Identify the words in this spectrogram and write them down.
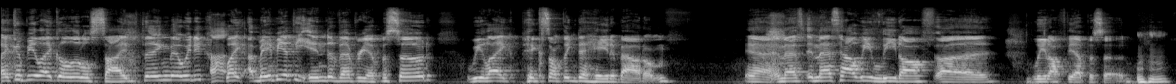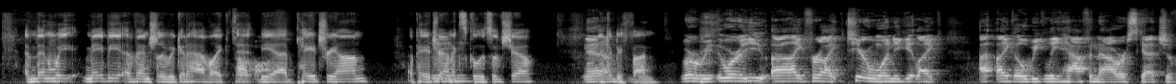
That could be like a little side thing that we do. Uh, like maybe at the end of every episode, we like pick something to hate about him. Yeah, and that's and that's how we lead off uh lead off the episode. And then we maybe eventually we could have like be a Patreon, a Patreon exclusive show. Yeah, That could be fun. where we where you uh, like for like tier one, you get like like a weekly half an hour sketch of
